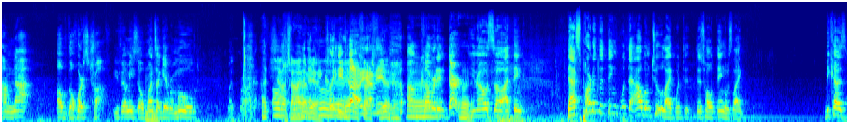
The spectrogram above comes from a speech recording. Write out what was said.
I'm not of the horse trough. You feel me? So mm-hmm. once I get removed, like bro, I got Like, oh, that's Shine right. up, I got yeah. cool, clean yeah. up. You know what I mean? Yeah. I'm covered in dirt. You know, so I think that's part of the thing with the album too. Like with the, this whole thing was like because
